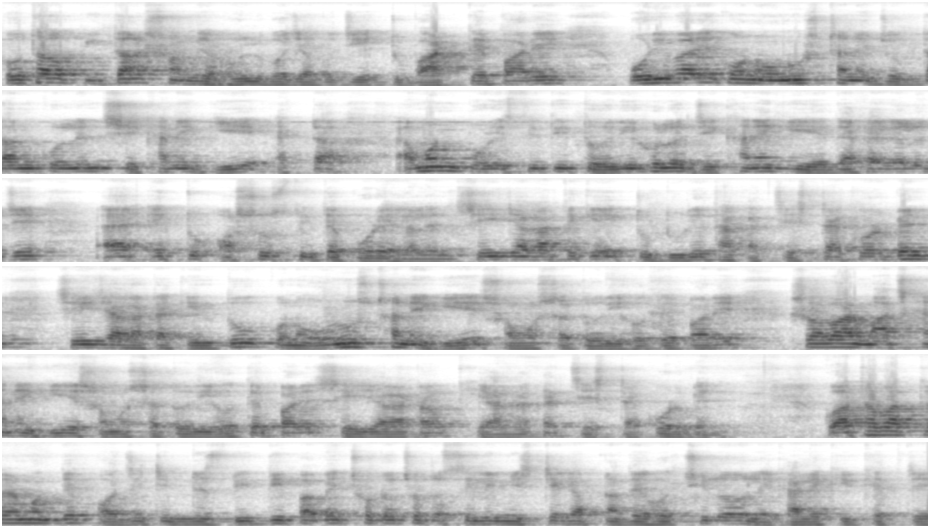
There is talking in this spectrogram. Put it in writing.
কোথাও পিতার সঙ্গে ভুল বোঝাবুঝি একটু বাড়তে পারে। পরিবারে কোনো অনুষ্ঠানে যোগদান করলেন, সেখানে গিয়ে একটা এমন পরিস্থিতি তৈরি হলো যেখানে গিয়ে দেখা গেল যে একটু অস্বস্তিতে পড়ে গেলেন। সেই জায়গা থেকে একটু দূরে থাকার চেষ্টা করবেন। সেই জায়গাটা কিন্তু কোনো অনুষ্ঠানে গিয়ে সমস্যা তৈরি হতে পারে। সবার মাঝখানে গিয়ে সমস্যা তৈরি হতে পারে। সেই জায়গাটাও খেয়াল রাখার চেষ্টা করবেন। কথাবার্তার মধ্যে পজিটিভনেস বৃদ্ধি পাবে। ছোট ছোট সিলি মিস্টেক আপনাদের হচ্ছিল লেখালেখির ক্ষেত্রে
